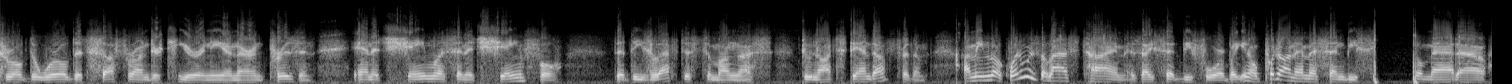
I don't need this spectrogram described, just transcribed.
throughout the world that suffer under tyranny and are in prison and it's shameless and it's shameful that these leftists among us do not stand up for them. I mean, look, when was the last time, as I said before, but you know, put on MSNBC, Maddow,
